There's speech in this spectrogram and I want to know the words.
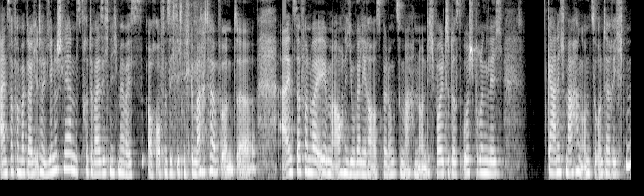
Eins davon war, glaube ich, Italienisch lernen. Das dritte weiß ich nicht mehr, weil ich es auch offensichtlich nicht gemacht habe. Und äh, eins davon war eben auch eine Yogalehrerausbildung zu machen. Und ich wollte das ursprünglich gar nicht machen, um zu unterrichten,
